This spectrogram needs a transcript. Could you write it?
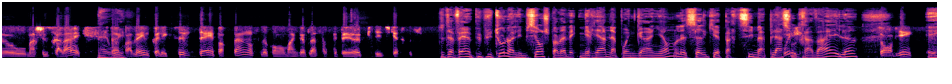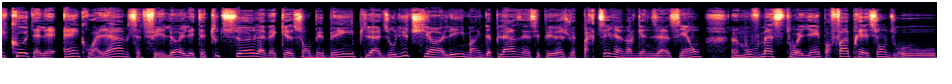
au, marché du travail. Ben c'est oui. un problème collectif d'importance là, qu'on manque de place en CPE puis d'éducatrices. Tout à fait. Un peu plus tôt dans l'émission, je parlais avec Myriam Lapointe-Gagnon, celle qui est partie ma place Oui. au travail. Là. Ils sont bien. Écoute, elle est incroyable, cette fille-là. Elle était toute seule avec euh, son bébé. Puis là, elle dit, au lieu de chialer, il manque de place dans la CPE, je vais partir à une organisation, un mouvement citoyen pour faire pression du- au-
